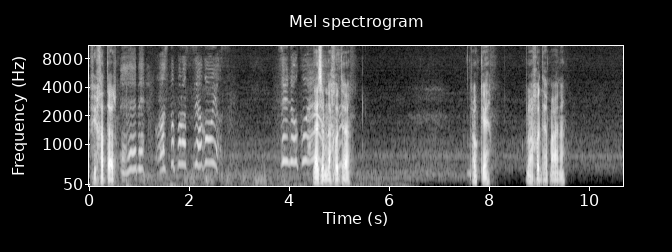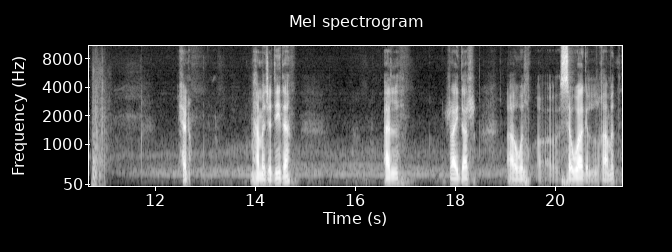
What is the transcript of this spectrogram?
في خطر. لازم ناخدها أوكي. ناخدها معنا. حلو. مهمة جديدة. الرايدر أو السواق الغامض.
